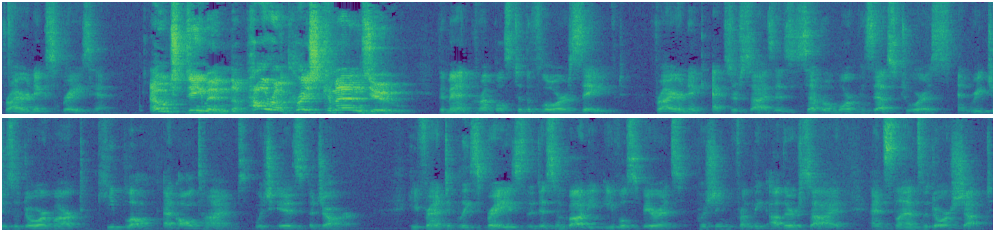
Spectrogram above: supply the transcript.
Friar Nick sprays him. Out, demon! The power of Christ commands you! The man crumples to the floor, saved. Friar Nick exorcises several more possessed tourists and reaches a door marked Keep Locked at All Times, which is ajar. He frantically sprays the disembodied evil spirits, pushing from the other side, and slams the door shut,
